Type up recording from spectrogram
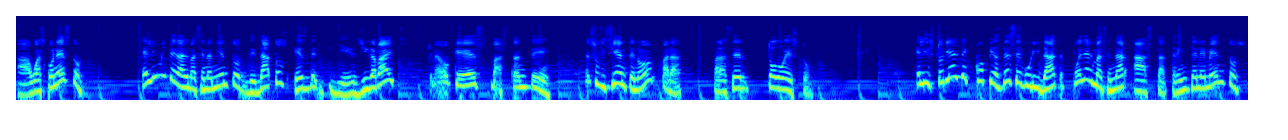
Aguas con esto. El límite de almacenamiento de datos es de 10 GB. creo que es bastante, es suficiente, ¿no? Para, para hacer todo esto. El historial de copias de seguridad puede almacenar hasta 30 elementos.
